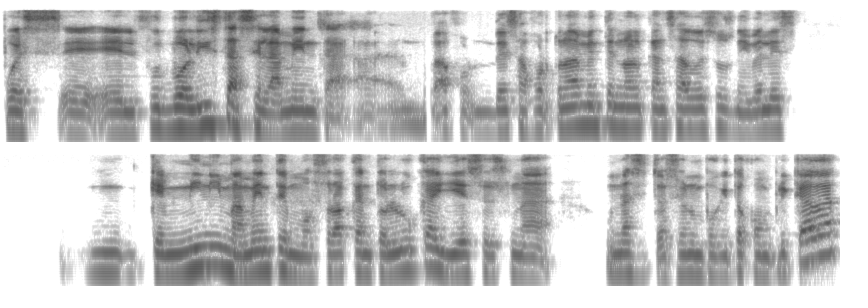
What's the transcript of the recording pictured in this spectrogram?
pues eh, el futbolista se lamenta. Ah, desafortunadamente no ha alcanzado esos niveles mm, que mínimamente mostró acá en Toluca y eso es una, una situación un poquito complicada,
